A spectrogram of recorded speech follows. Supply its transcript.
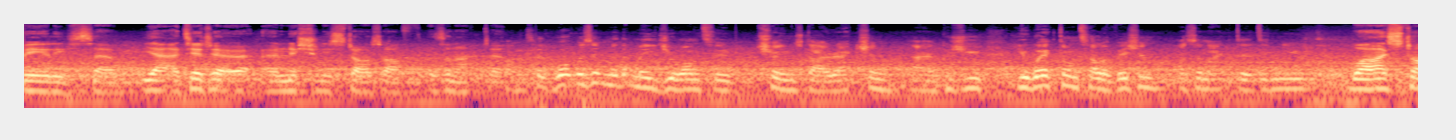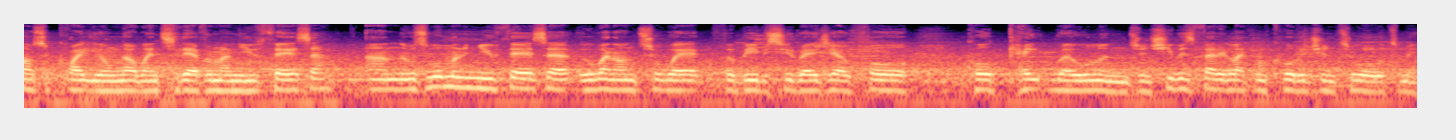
really. So yeah, I did uh, initially start off as an actor. What was it that made you want to change direction? Because um, you, you worked on television as an actor, didn't you? Well, I started quite young. I went to the Everyman Youth Theatre and there was a woman in Youth Theatre who went on to work for BBC Radio 4 called Kate Rowland, and she was very like encouraging towards me.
